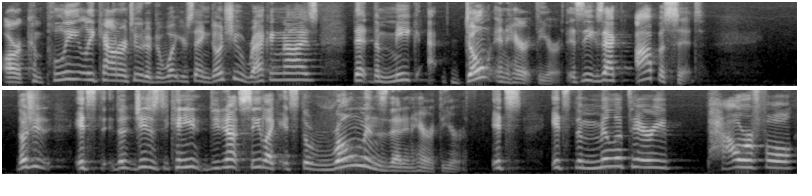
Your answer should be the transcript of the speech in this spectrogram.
are completely counterintuitive to what you're saying. Don't you recognize that the meek don't inherit the earth? It's the exact opposite. Don't you? It's Jesus. Can you do you not see? Like it's the Romans that inherit the earth. It's it's the military powerful,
